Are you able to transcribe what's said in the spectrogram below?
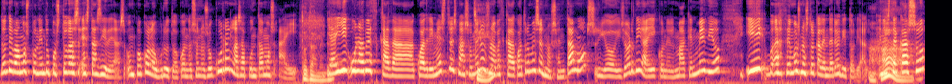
donde vamos poniendo pues todas estas ideas, un poco lo bruto. Cuando se nos ocurren, las apuntamos ahí. Totalmente. Y ahí una vez cada cuatrimestres, más o menos, Sí. una vez cada cuatro meses, nos sentamos, yo y Jordi, ahí con el Mac en medio, y hacemos nuestro calendario editorial. En Ajá. este caso,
